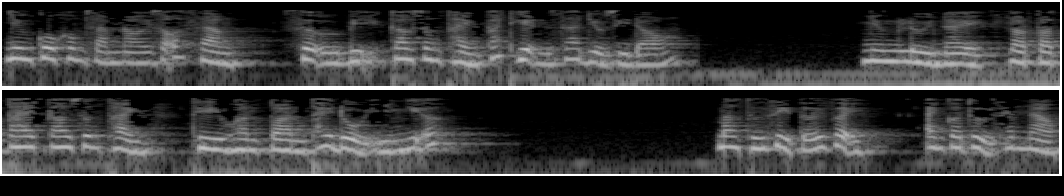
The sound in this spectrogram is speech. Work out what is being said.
nhưng cô không dám nói rõ ràng, sợ bị Cao Dương Thành phát hiện ra điều gì đó. Nhưng lời này lọt vào tai Cao Dương Thành thì hoàn toàn thay đổi ý nghĩa. Mang thứ gì tới vậy? Anh coi thử xem nào.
